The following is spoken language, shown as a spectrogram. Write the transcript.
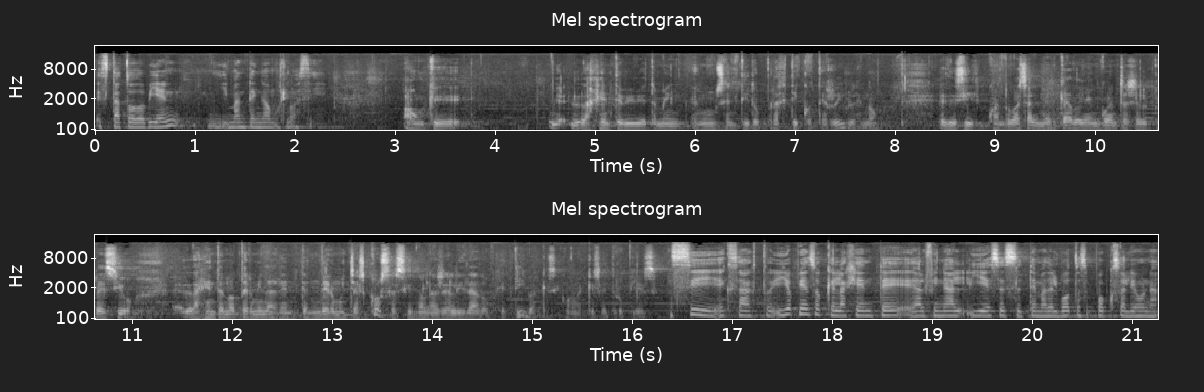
está todo bien y mantengámoslo así. Aunque la gente vive también en un sentido práctico terrible, ¿no? Es decir, cuando vas al mercado y encuentras el precio, la gente no termina de entender muchas cosas, sino la realidad objetiva que con la que se tropieza. Sí, exacto. Y yo pienso que la gente, eh, al final, y ese es el tema del voto, hace poco salió una,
